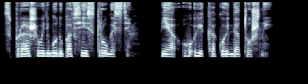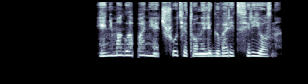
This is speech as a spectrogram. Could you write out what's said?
Спрашивать буду по всей строгости, я ой, какой дотошный. Я не могла понять, шутит он или говорит серьезно.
